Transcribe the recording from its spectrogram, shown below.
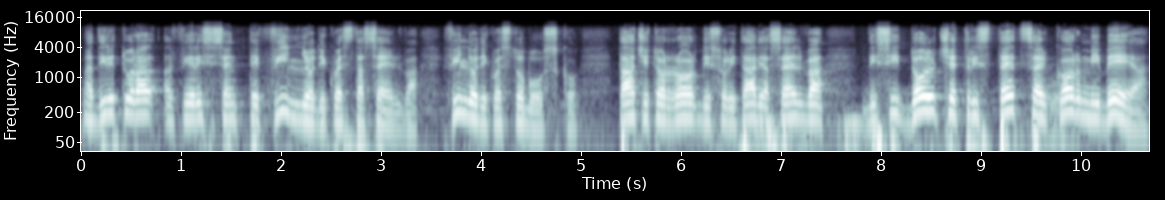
addirittura Alfieri si sente figlio di questa selva, figlio di questo bosco. Tacito orror di solitaria selva, di sì dolce tristezza il cor mi bea.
